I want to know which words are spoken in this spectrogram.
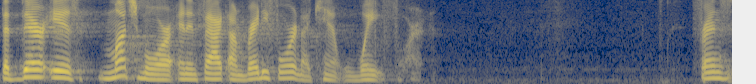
that there is much more, and in fact, I'm ready for it, and I can't wait for it. Friends,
